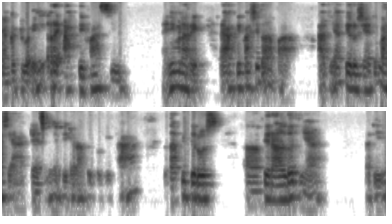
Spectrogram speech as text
yang kedua ini reaktivasi. Nah, ini menarik. Reaktivasi itu apa? Artinya virusnya itu masih ada sebenarnya di dalam tubuh kita, tetapi virus uh, viral loadnya tadi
